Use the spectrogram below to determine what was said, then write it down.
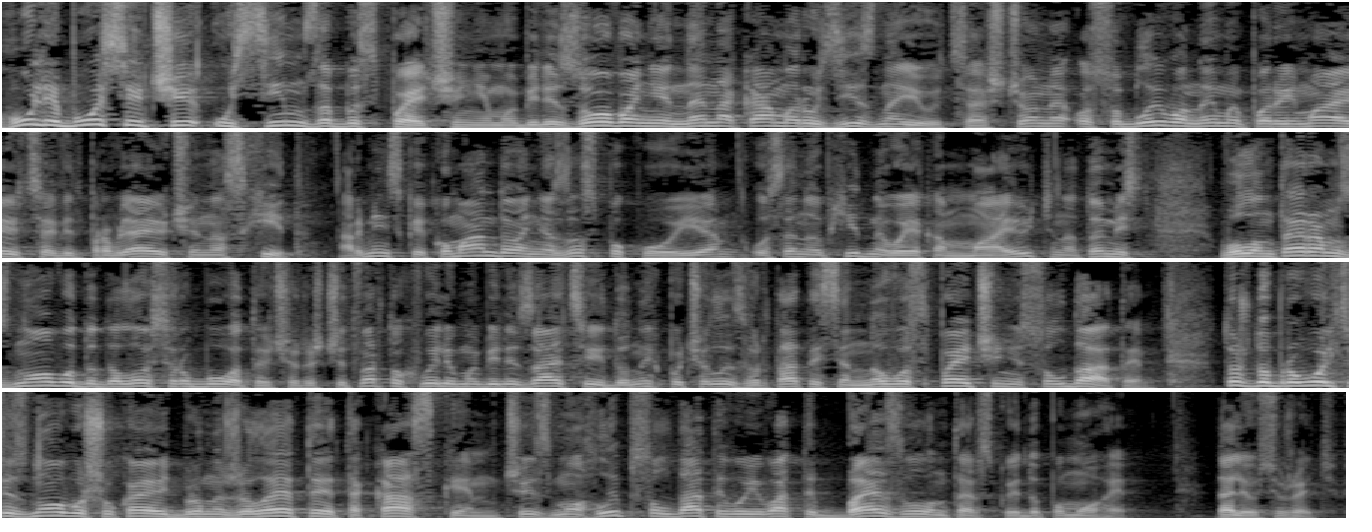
Голі босі чи усім забезпечені мобілізовані не на камеру зізнаються, що не особливо ними переймаються, відправляючи на схід. Армійське командування заспокоює усе необхідне воякам мають. Натомість волонтерам знову додалось роботи. Через четверту хвилю мобілізації до них почали звертатися новоспечені солдати. Тож добровольці знову шукають бронежилети та каски. Чи змогли б солдати воювати без волонтерської допомоги? Далі у сюжеті.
